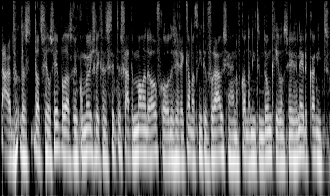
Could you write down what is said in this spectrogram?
Nou, dat is, dat is heel simpel. Als er een commercial ligt en er staat een man in de hoofdrol, dan zeg ik: kan dat niet een vrouw zijn of kan dat niet een donkere? Want ze zeggen: nee, dat kan niet.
